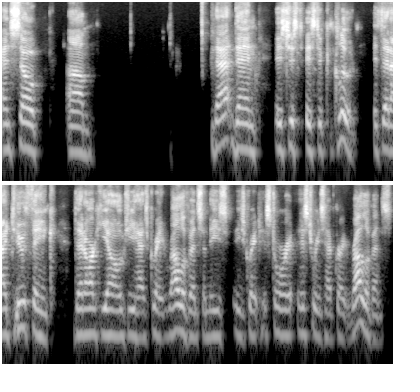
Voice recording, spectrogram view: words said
And so um, that then is just is to conclude is that I do think that archaeology has great relevance and these, these great histori histories have great relevance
